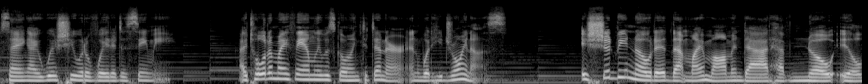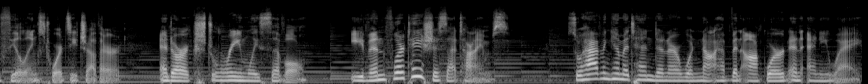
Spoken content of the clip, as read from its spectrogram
saying I wish he would have waited to see me. I told him my family was going to dinner and would he join us. It should be noted that my mom and dad have no ill feelings towards each other and are extremely civil, even flirtatious at times. so having him attend dinner would not have been awkward in any way.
